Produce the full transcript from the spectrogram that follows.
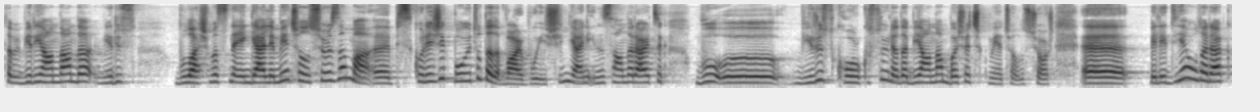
Tabii bir yandan da virüs bulaşmasını engellemeye çalışıyoruz ama e, psikolojik boyutu da var bu işin. Yani insanlar artık bu e, virüs korkusuyla da bir yandan başa çıkmaya çalışıyor. E, belediye olarak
